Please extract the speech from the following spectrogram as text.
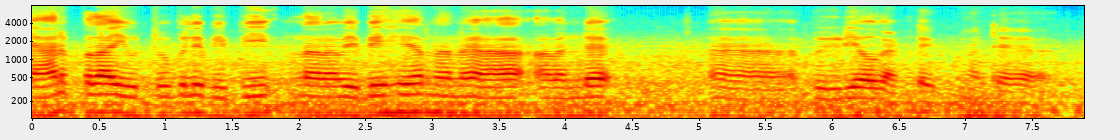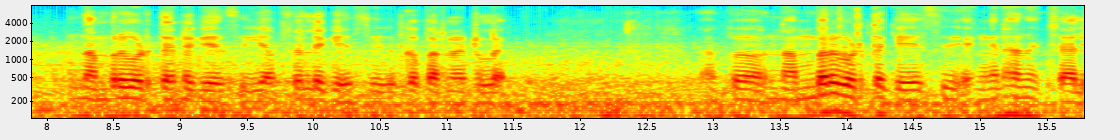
ഞാനിപ്പോൾ ആ യൂട്യൂബിൽ ബിബി എന്ന് പറഞ്ഞ ബിബി ഹിയർ എന്ന് പറഞ്ഞ അവന്റെ വീഡിയോ കണ്ട് മറ്റേ നമ്പർ കൊടുത്തതിന്റെ കേസ് ഈ അഫ്സലിന്റെ കേസ് ഒക്കെ പറഞ്ഞിട്ടുള്ളത്. അപ്പോൾ നമ്പർ കൊടുത്ത കേസ് എങ്ങനെയാന്ന് വെച്ചാൽ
